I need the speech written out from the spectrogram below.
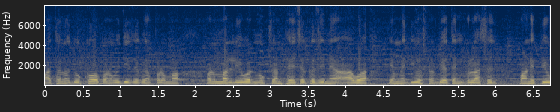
માથાનો દુખાવો પણ વધી શકે પ્રમાણમાં લીવર નુકસાન થઈ શકે છે અને આવા તેમને દિવસમાં બે ત્રણ ગ્લાસ જ પાણી પીવું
